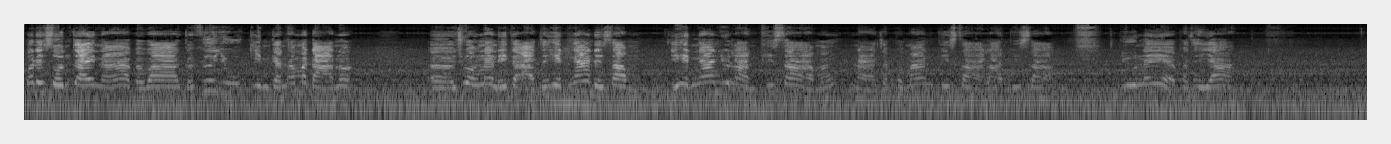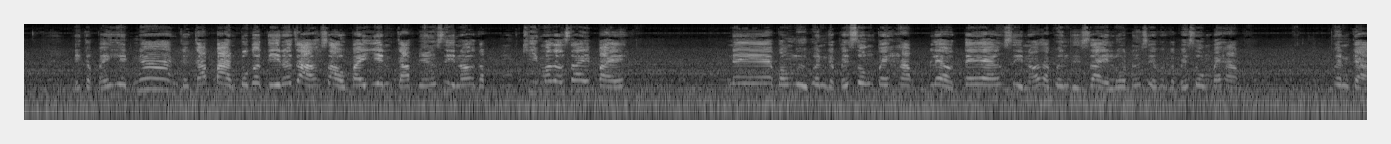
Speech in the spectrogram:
บ่ได้สนใจนะแบบว่าก็คืออยู่กินกันธรรมดาเนาะเอ่อช่วงนั้นเอก็อาจจะเฮ็ดงานโดวยซ้ำเอเฮ็ดงานอยู่ร้านพิซซ่ามั้งน่าจะประมาณพิซซ่าร้านพิซซ่าอยู่ในอะพัทยาเอกก็ไปเฮ็ดงานก็กลับบ้านปกตินะจ้ะเสาร์ไปเย็นกลับอยังสี่เนาะกับ ขี่มอเตอร์ไซค์ไปแน่บางมือเพิ่นก็ไปส่งไปฮับ แล้วแต่งสีเนาะถ้าเพิ่นสิใส่รถจังซี่เพิ่นก็ไปส่งไปฮับ เพิ่นก็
